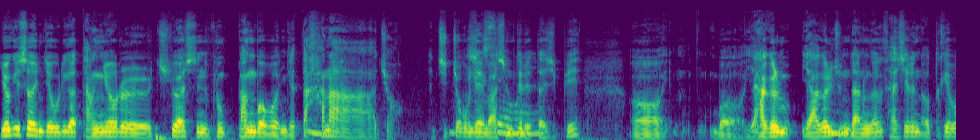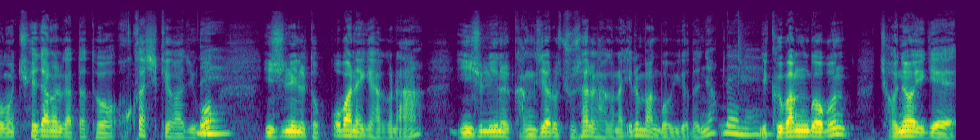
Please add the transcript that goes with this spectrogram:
여기서 이제 우리가 당뇨를 치료할 수 있는 부- 방법은 이제 음. 딱 하나죠. 지- 조금 전에. 말씀드렸다시피 어 뭐 약을 약을 음. 준다는 건 사실은 어떻게 보면 췌장을 갖다 더 혹사시켜 가지고 네. 인슐린을 더 뽑아내게 하거나 인슐린을 강제로 주사를 하거나 이런 방법이거든요. 네네. 이제 그 방법은 전혀 이게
